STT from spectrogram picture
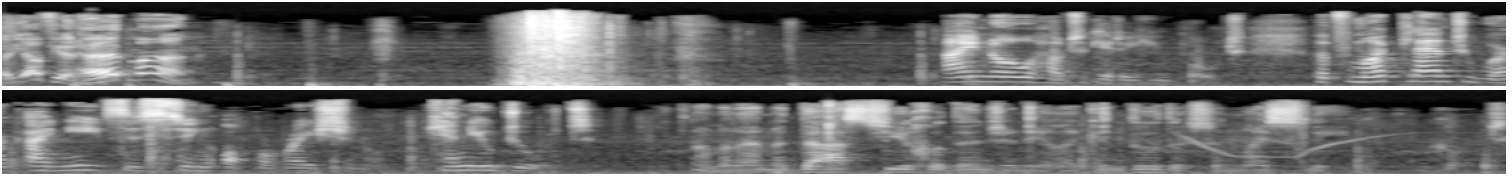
Are you off your head, man? I know how to get a U-boat, but for my plan to work, I need this thing operational. Can you do it? I'm an I'm a Da'at Yichud engineer. I can do this in my sleep. Good.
